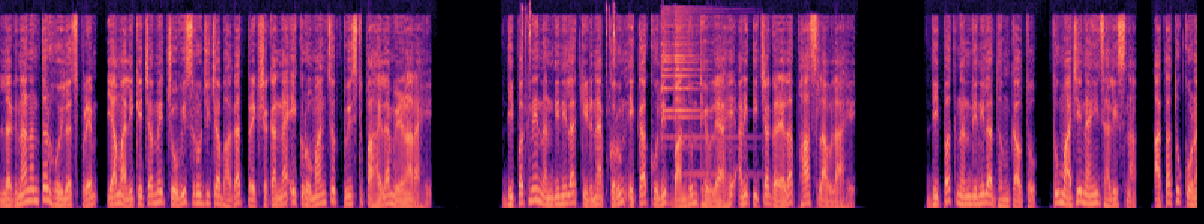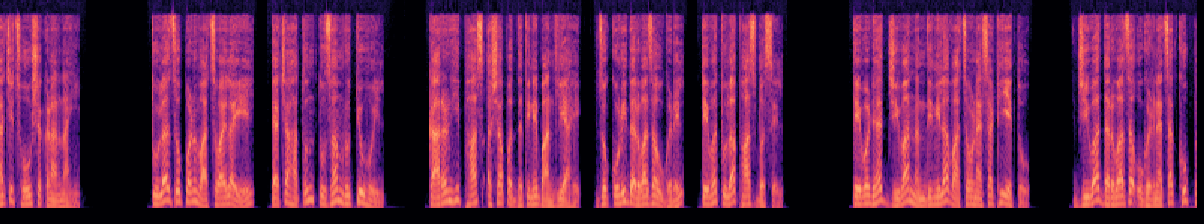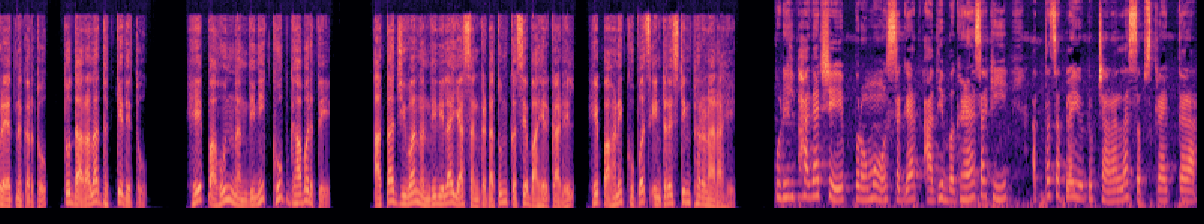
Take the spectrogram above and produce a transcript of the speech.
लग्नानंतर होईलच प्रेम या मालिकेच्या मे चोवीस रोजीच्या भागात प्रेक्षकांना एक रोमांचक ट्विस्ट पाहायला मिळणार आहे. दीपकने नंदिनीला किडनॅप करून एका खोलीत बांधून ठेवले आहे आणि तिच्या गळ्याला फास लावला आहे. दीपक नंदिनीला धमकावतो तू माझी नाही झालीस ना आता तू कोणाचीच होऊ शकणार नाही. तुला जो पण वाचवायला येईल त्याच्या हातून तुझा मृत्यू होईल. कारण ही फास अशा पद्धतीने बांधली आहे जो कोणी दरवाजा उघडेल तेव्हा तुला फास बसेल. तेवढ्यात जीवा नंदिनीला वाचवण्यासाठी येतो. जीवा दरवाजा उघडण्याचा खूप प्रयत्न करतो तो दाराला धक्के देतो. हे पाहून नंदिनी खूप घाबरते. आता जीवा नंदिनीला या संकटातून कसे बाहेर काढेल हे पाहणे खूपच इंटरेस्टिंग ठरणार आहे. पुढील भागाचे प्रोमो सगळ्यात आधी बघण्यासाठी आत्ताच आपल्या यूट्यूब चॅनलला सबस्क्राईब करा.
